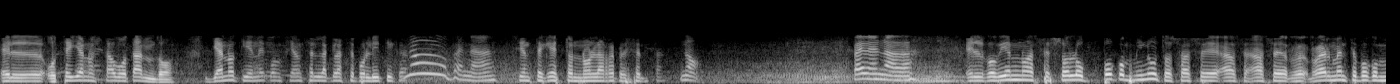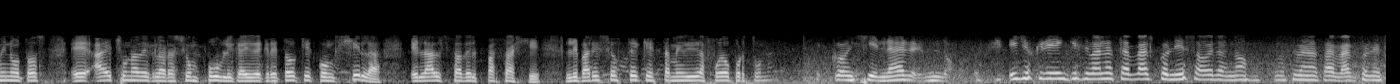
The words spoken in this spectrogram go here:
El, usted ya no está votando. ¿Ya no tiene confianza en la clase política? No, para nada. ¿Siente que esto no la representa? No, para nada el gobierno hace solo pocos minutos, hace, realmente pocos minutos, eh, ha hecho una declaración pública y decretó que congela el alza del pasaje. ¿Le parece a usted que esta medida fue oportuna? Congelar, no. Ellos creen que se van a salvar con eso, ahora no, no se van a salvar con eso.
